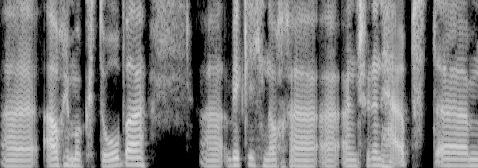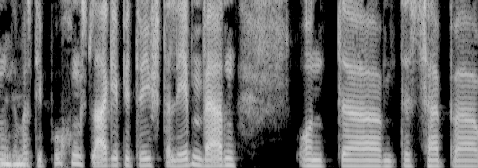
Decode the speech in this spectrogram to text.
äh, auch im Oktober äh, wirklich noch äh, äh einen schönen Herbst, äh, mhm. was die Buchungslage betrifft, erleben werden. Und äh, deshalb äh,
